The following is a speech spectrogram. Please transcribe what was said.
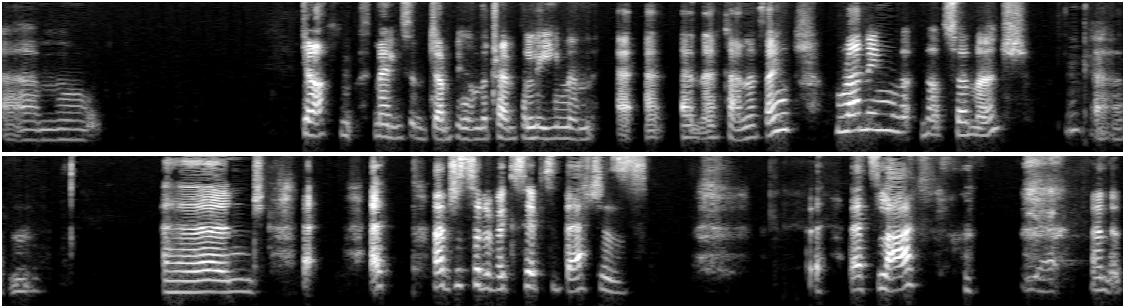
um, yeah, mainly sort of jumping on the trampoline and and, and that kind of thing. Running, not- not so much. Okay. um, and I, I just sort of accepted that as that's life yeah. and it,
